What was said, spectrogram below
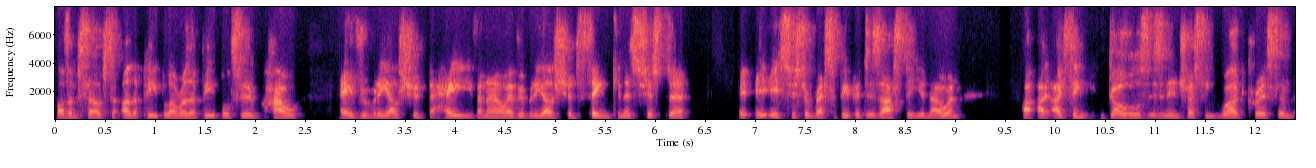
or themselves to other people, or other people to how everybody else should behave and how everybody else should think, and it's just a, it, it- it's just a recipe for disaster, you know. And I, I- I think goals is an interesting word, Chris. And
